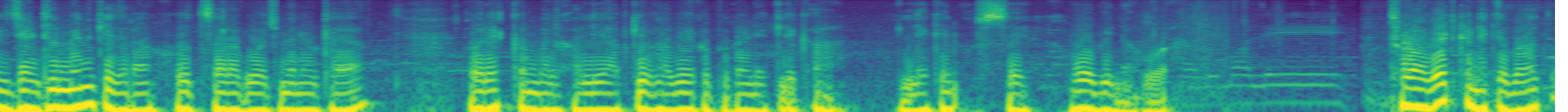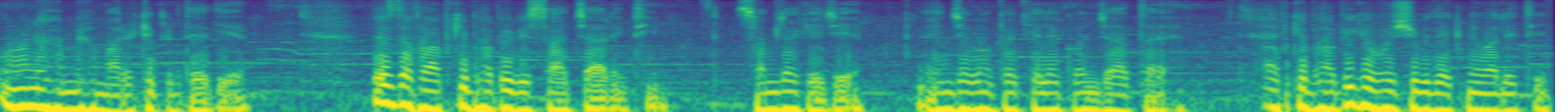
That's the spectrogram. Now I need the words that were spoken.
एक जेंटलमैन की तरह खुद सारा बोझ मैंने उठाया और एक कंबल खाली आपकी भाभी को पकड़ने के लिए कहा लेकिन उससे वो भी ना हुआ। थोड़ा वेट करने के बाद उन्होंने हमें हमारे टिकट दे दिए। इस दफ़ा आपकी भाभी भी साथ जा रही थी। समझा कीजिए इन जगहों पर अकेले कौन जाता है? आपकी भाभी की खुशी भी देखने वाली थी।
